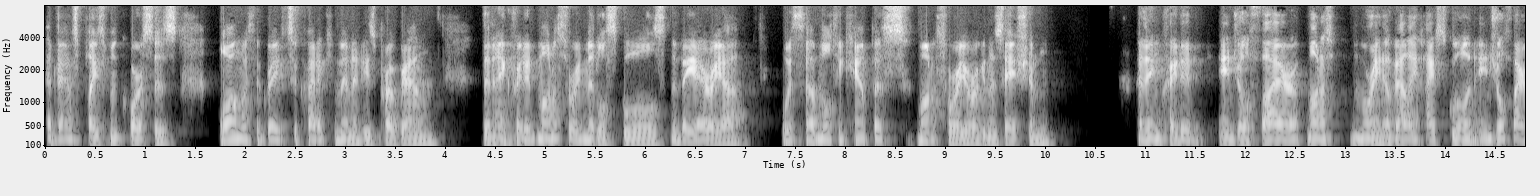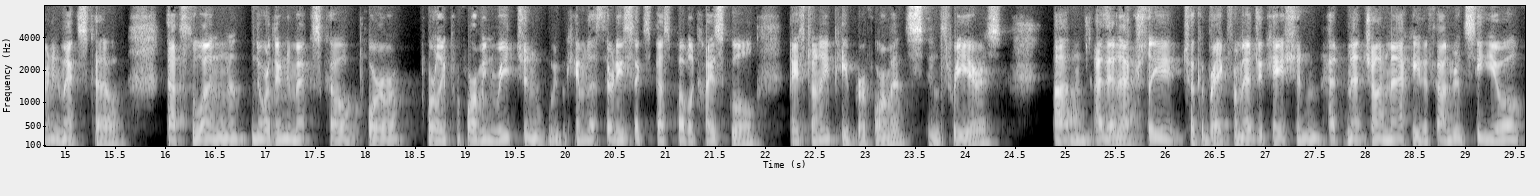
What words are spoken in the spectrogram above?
advanced placement courses, along with the Great Socratic Humanities program. Then I created Montessori middle schools in the Bay Area with a multi campus Montessori organization. I then created Angel Fire Moreno Valley High School in Angel Fire, New Mexico. That's the one, northern New Mexico, poor poorly performing region. We became the 36th best public high school based on AP performance in three years. Um, I then actually took a break from education, had met John Mackey, the founder and CEO of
